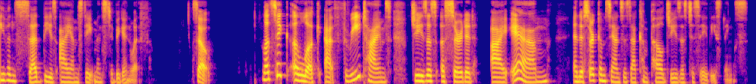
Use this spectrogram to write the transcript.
even said these I am statements to begin with. So let's take a look at three times Jesus asserted I am and the circumstances that compelled Jesus to say these things.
